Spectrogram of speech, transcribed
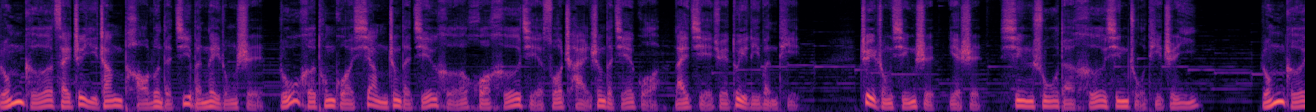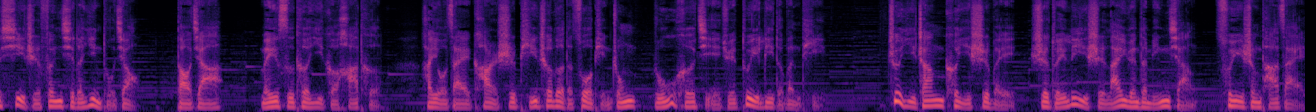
荣格在这一章讨论的基本内容是如何通过象征的结合或和解所产生的结果来解决对立问题。这种形式也是新书的核心主题之一。荣格细致分析了印度教、道家。梅斯特·伊克哈特，还有在卡尔施皮车勒的作品中如何解决对立的问题，这一章可以视为是对历史来源的冥想，催生他在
